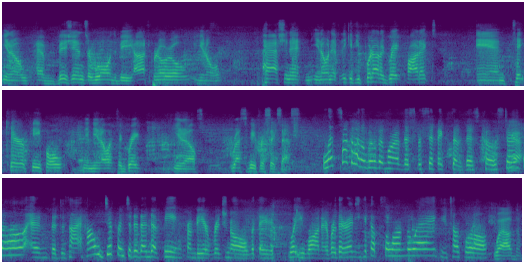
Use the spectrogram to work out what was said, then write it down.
you know, have visions, are willing to be entrepreneurial, you know, passionate, you know, and I think if you put out a great product and take care of people, then you know it's a great, you know, recipe for success. Let's talk about a little bit more of the specifics of this coaster, Yeah. though, and the design. How different did it end up being from the original? What they, what you wanted? Were there any hiccups along the way? Can you tell us a little? Well, the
